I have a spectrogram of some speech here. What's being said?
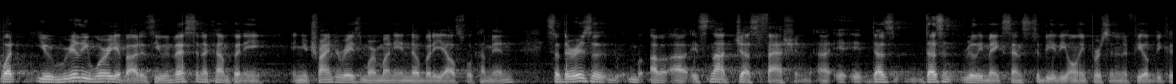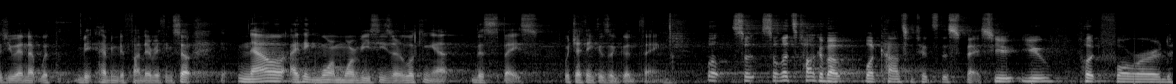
what you really worry about is you invest in a company and you're trying to raise more money and nobody else will come in. So there is a, a, a it's not just fashion. Uh, it, it does, doesn't really make sense to be the only person in a field because you end up with having to fund everything. So now I think more and more VCs are looking at this space, which I think is a good thing. Well, so, so let's talk about what constitutes this space. You, you put forward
